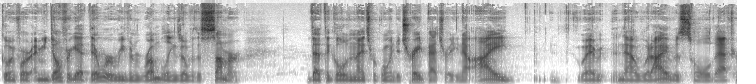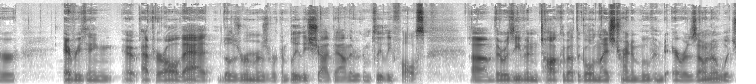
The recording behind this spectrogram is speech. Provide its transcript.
going forward. I mean, don't forget, there were even rumblings over the summer that the Golden Knights were going to trade Pacioretty. Now, I now what I was told after everything after all that, those rumors were completely shot down. They were completely false. Um, there was even talk about the Golden Knights trying to move him to Arizona, which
